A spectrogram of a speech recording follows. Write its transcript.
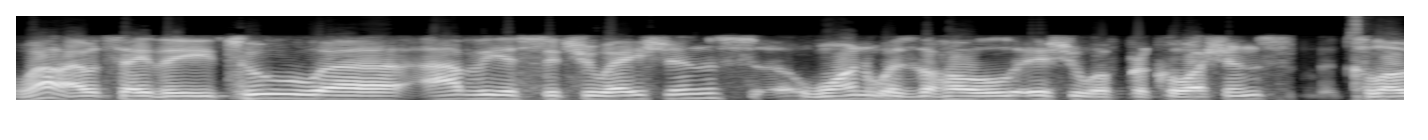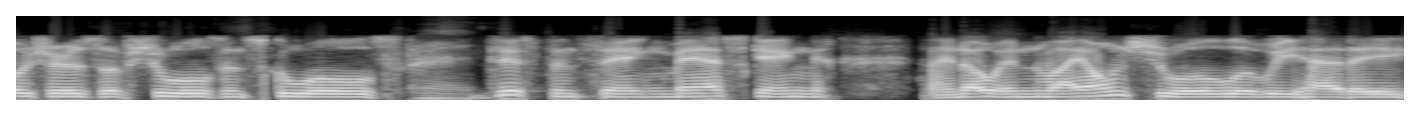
Well, I would say the two uh, obvious situations. One was the whole issue of precautions, closures of schools and schools, right. distancing, masking. I know in my own shul we had a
